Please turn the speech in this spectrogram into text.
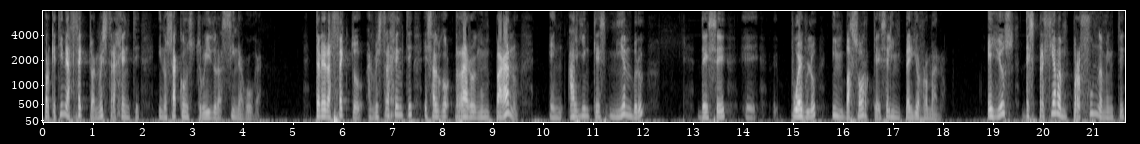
porque tiene afecto a nuestra gente y nos ha construido la sinagoga. Tener afecto a nuestra gente es algo raro en un pagano, en alguien que es miembro de ese eh, pueblo invasor que es el imperio romano. Ellos despreciaban profundamente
